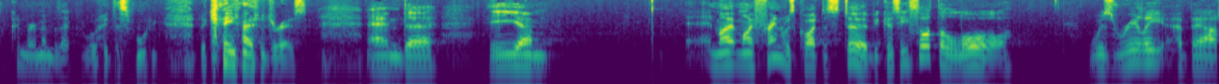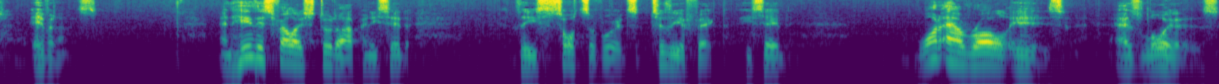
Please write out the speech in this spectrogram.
I couldn't remember that word this morning, the keynote address. And uh, he, um, and my, my friend was quite disturbed because he thought the law was really about evidence. And here this fellow stood up and he said these sorts of words to the effect. He said, What our role is as lawyers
